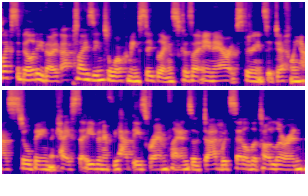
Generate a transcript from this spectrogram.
flexibility, though, that plays into welcoming siblings because in our experience, it definitely has still been the case that even if we had these grand plans of dad would settle the toddler and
